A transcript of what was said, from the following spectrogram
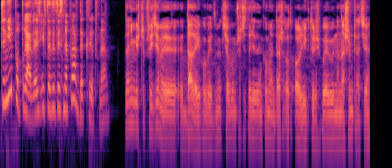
czy nie poprawiać i wtedy to jest naprawdę krypne. Zanim jeszcze przejdziemy dalej, powiedzmy, chciałbym przeczytać jeden komentarz od Oli, który się pojawił na naszym czacie.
